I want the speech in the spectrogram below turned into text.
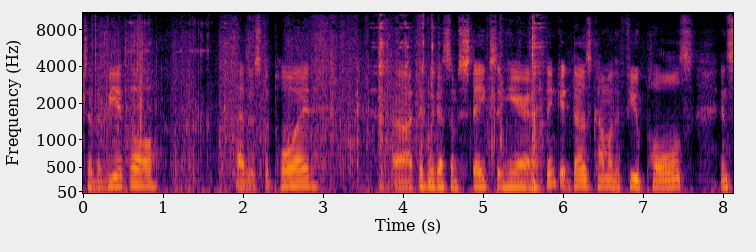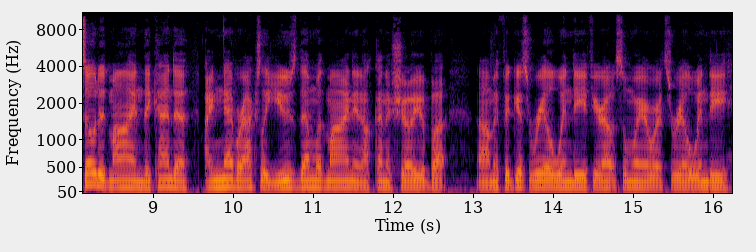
to the vehicle as it's deployed. Uh, I think we got some stakes in here, and I think it does come with a few poles, and so did mine. They kind of, I never actually used them with mine, and I'll kind of show you, but um, if it gets real windy, if you're out somewhere where it's real windy,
